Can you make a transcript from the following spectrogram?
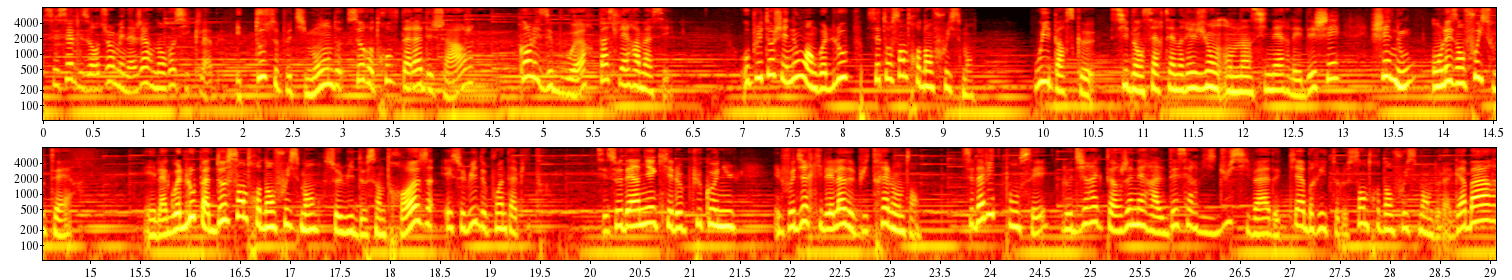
c'est celle des ordures ménagères non recyclables. Et tout ce petit monde se retrouve à la décharge quand les éboueurs passent les ramasser. Ou plutôt chez nous, en Guadeloupe, c'est au centre d'enfouissement. Oui, parce que si dans certaines régions on incinère les déchets, chez nous, on les enfouit sous terre. Et la Guadeloupe a deux centres d'enfouissement, celui de Sainte-Rose et celui de Pointe-à-Pitre. C'est ce dernier qui est le plus connu. Il faut dire qu'il est là depuis très longtemps. C'est David Poncé, le directeur général des services du CIVAD qui abrite le centre d'enfouissement de la Gabarre,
